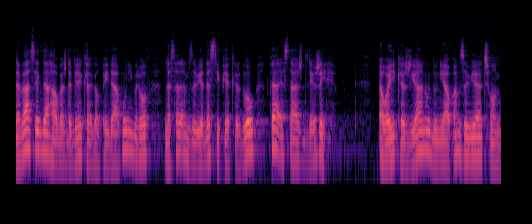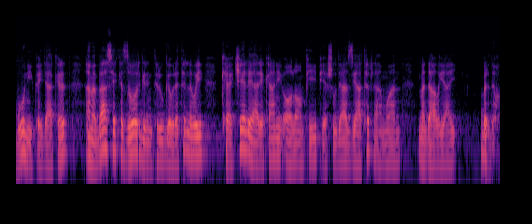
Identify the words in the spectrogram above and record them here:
لە باسێکدا هاوبەش دەبێ کە لەگەڵ پەیدابوونی مرۆڤ لەسەر ئەم زەویە دەستی پێ کردووە و تا ئێستاش درێژەی هەیە. ئەوەی کە ژیان و دونیا و ئەم زەویە چۆن بوونی پەیدا کرد، ئەمە باسێکە زۆر گرنگتر و گەورەتر لەوەی کە کێ لە یارییەکانی ئۆڵۆمپی پێشوودا زیاتر لە هەمووان مەداڵیای بردەوە.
